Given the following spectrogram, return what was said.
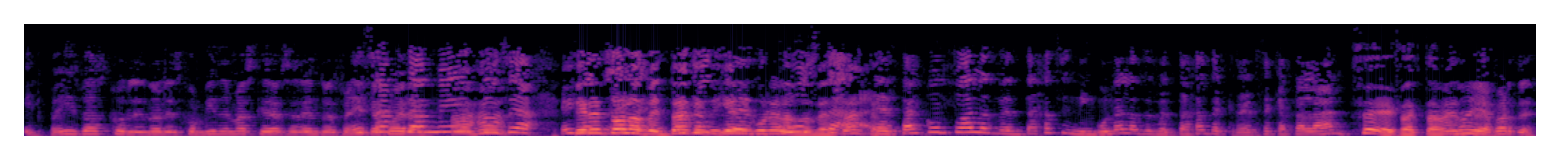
el País Vasco les- no les conviene más quedarse dentro de España que afuera. Exactamente, Ajá. o sea, ellos- Tienen todas las ventajas y ya ninguna de las desventajas. Están con todas las ventajas y ninguna de las desventajas de creerse catalán. Sí, exactamente. No, y aparte,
